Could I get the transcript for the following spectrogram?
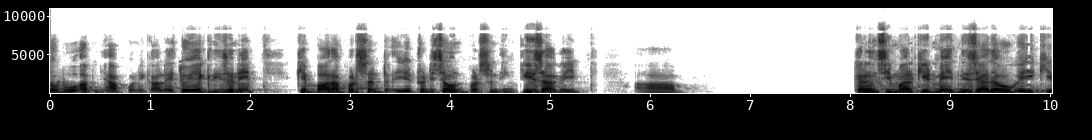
तो वो अपने आप को निकाल रहे। तो एक रीज़न है कि 12 परसेंट, ये 27 परसेंट इंक्रीज आ गई। करेंसी मार्केट में इतनी ज़्यादा हो गई कि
